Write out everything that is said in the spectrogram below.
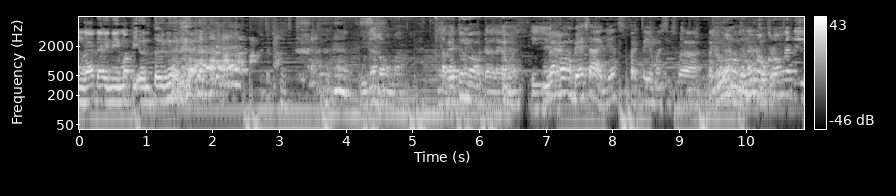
Enggak ada ini mah pieun teungeun. Udah kamu mah. Tapi itu mah udah lewat Iya. enggak kok biasa aja seperti mahasiswa Kamu kamu nongkrong nggak di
